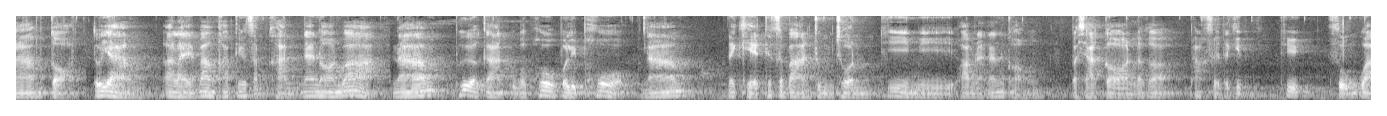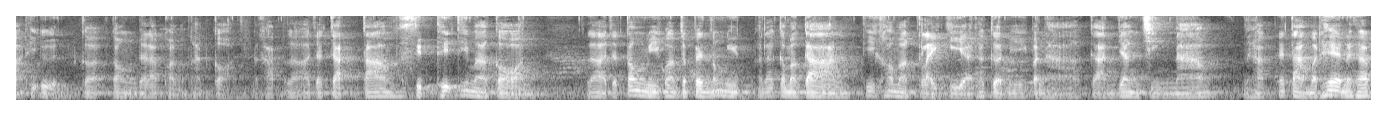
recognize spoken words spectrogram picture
น้ำก่อน ตัวอย่างอะไรบ้างครับที่สำคัญ แน่นอนว่าน้ำเพื่อการอุปโภคบริโภคน้ำในเขตเทศบาลชุมชนที่มีความหนาแน่นของ ประชากรแล้วก็ภาคเศรษฐกิจที่สูงกว่าที่อื่น ก็ต้องได้รับความสำคัญก่อนนะครับเราอาจจะจัดตามสิทธิที่มาก่อนแล้วอาจจะต้องมีความจำเป็นต้องมีคณะกรรมการที่เข้ามาไกลเกลี่ยถ้าเกิดมีปัญหาการแย่งชิงน้ำนะครับในต่างประเทศนะครับ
